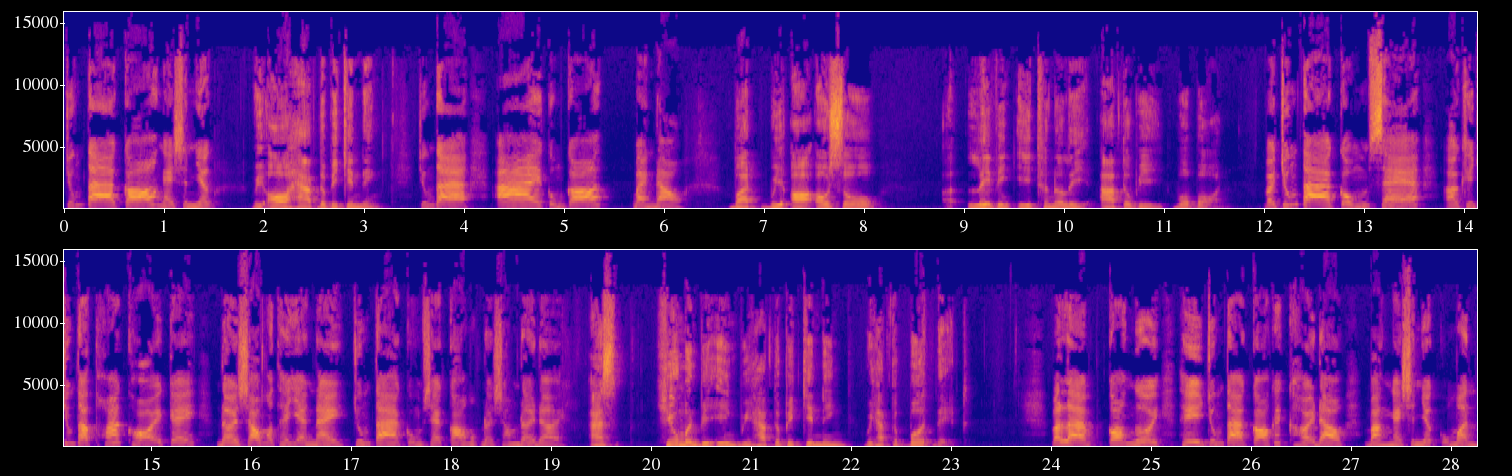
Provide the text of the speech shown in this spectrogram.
Chúng ta có ngày sinh nhật, We all have the beginning. chúng ta ai cũng có ban đầu. But we are also uh, living eternally after we were born. Và chúng ta cũng sẽ à, khi chúng ta thoát khỏi cái đời sống ở thế gian này, chúng ta cũng sẽ có một đời sống đời đời. As human being, we have the beginning, we have the birth date. Và là con người thì chúng ta có cái khởi đầu bằng ngày sinh nhật của mình.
